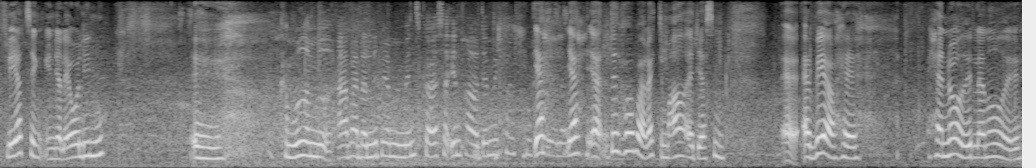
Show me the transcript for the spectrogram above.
flere ting, end jeg laver lige nu. Øh, Komme ud og møde, arbejder lidt mere med mennesker også og inddrage dem i kunst måske? ja, ja, ja, det håber jeg rigtig meget, at jeg sådan er ved at have, have nået et eller andet øh,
